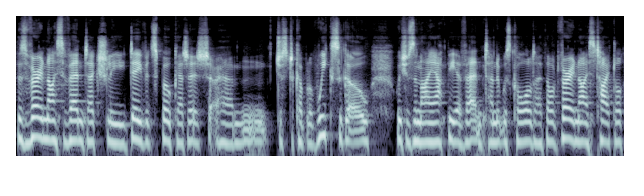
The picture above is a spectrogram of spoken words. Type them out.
There's a very nice event, actually, David spoke at it um, just a couple of weeks ago, which was an IAPI event and it was called, I thought, very nice title,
